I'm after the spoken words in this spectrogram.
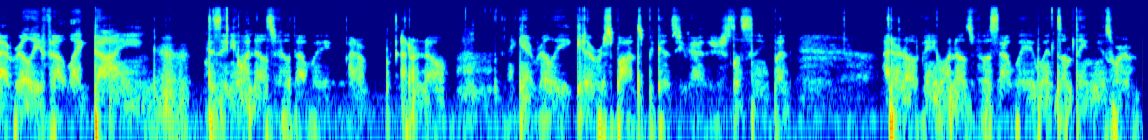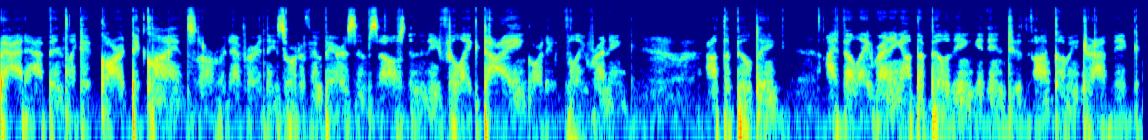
I really felt like dying. Does anyone else feel that way? I don't I don't know. I can't really get a response because you guys are just listening, but I don't know if anyone else feels that way when something sort of bad happens, like a card declines or whatever, and they sort of embarrass themselves and then they feel like dying or they feel like running out the building. I felt like running out the building and into the oncoming traffic,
